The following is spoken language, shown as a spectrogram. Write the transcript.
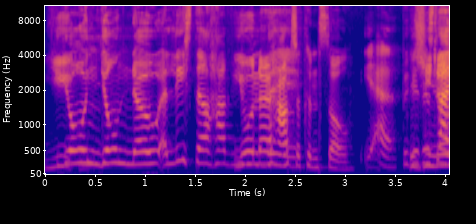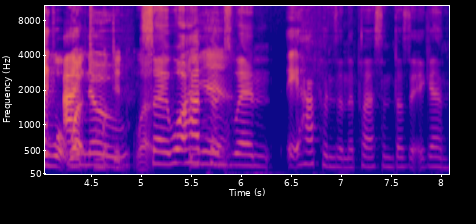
you. you'll you'll know at least they'll have you You'll know how to console Yeah, because because you know like what I worked and know what didn't work. So what happens Yeah. when it happens and the person does it again?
